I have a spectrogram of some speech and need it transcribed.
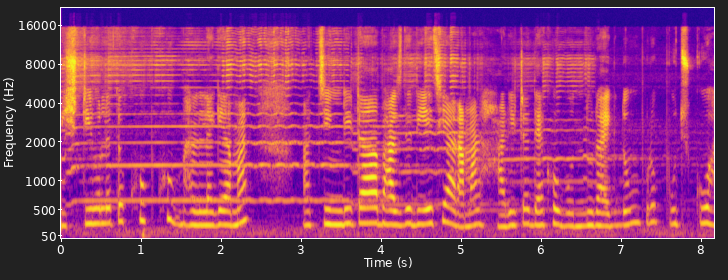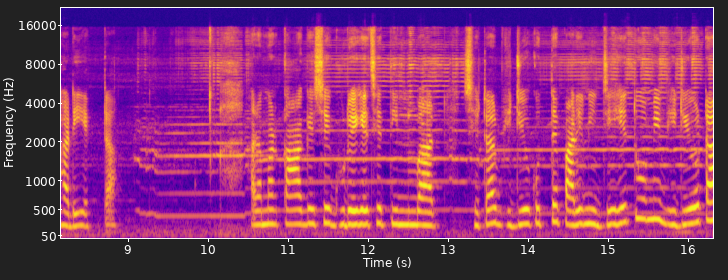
বৃষ্টি হলে তো খুব খুব ভালো লাগে আমার। আর চিংড়িটা ভাজতে দিয়েছি আর আমার হাঁড়িটা দেখো বন্ধুরা, একদম পুরো পুচকু হাঁড়ি একটা। আর আমার কাক এসে ঘুরে গেছে তিনবার, সেটার ভিডিও করতে পারিনি। যেহেতু আমি ভিডিওটা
